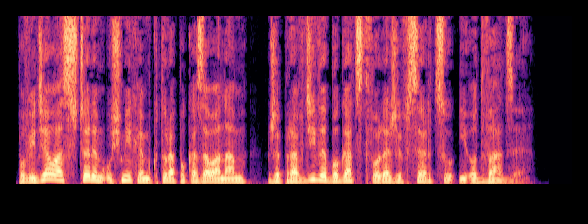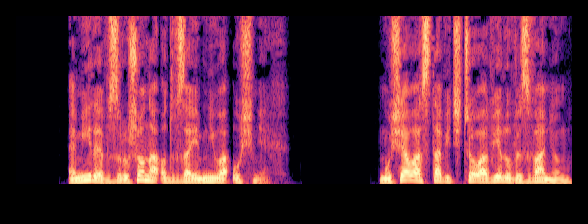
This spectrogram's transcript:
powiedziała z szczerym uśmiechem, która pokazała nam, że prawdziwe bogactwo leży w sercu i odwadze. Emire wzruszona odwzajemniła uśmiech. Musiała stawić czoła wielu wyzwaniom,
